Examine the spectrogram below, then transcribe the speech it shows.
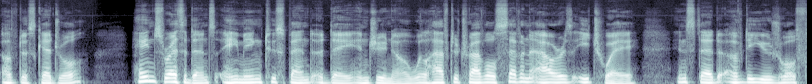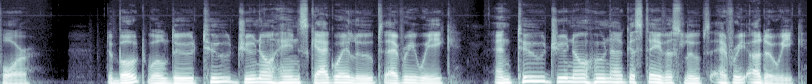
of the schedule, Haines residents aiming to spend a day in Juneau will have to travel seven hours each way instead of the usual four. The boat will do two Juneau Haines Skagway loops every week and two Juneau Hoonah Gustavus loops every other week.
